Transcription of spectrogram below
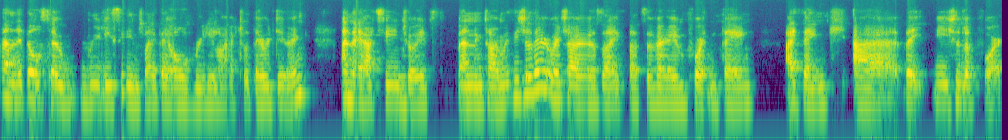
and it also really seems like they all really liked what they were doing and they actually enjoyed spending time with each other, which I was like, that's a very important thing I think uh, that you should look for.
